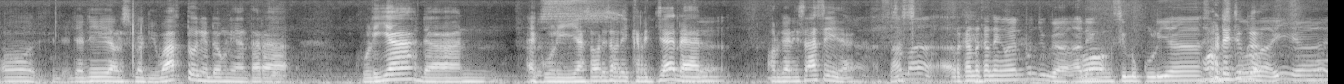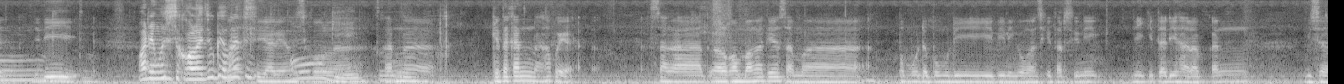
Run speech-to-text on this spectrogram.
Oh jadi harus bagi waktu nih dong nih antara kuliah dan eh Harus- kuliah sorry sorry kerja dan organisasi ya sama rekan-rekan yang lain pun juga ada Oh. yang sibuk kuliah Oh, sibuk ada juga? sekolah. iya Oh, jadi gitu. oh ada yang masih sekolah juga berarti masih ada yang oh, sekolah gitu. karena kita kan apa ya sangat welcome banget ya sama pemuda-pemudi di lingkungan sekitar sini di kita diharapkan bisa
